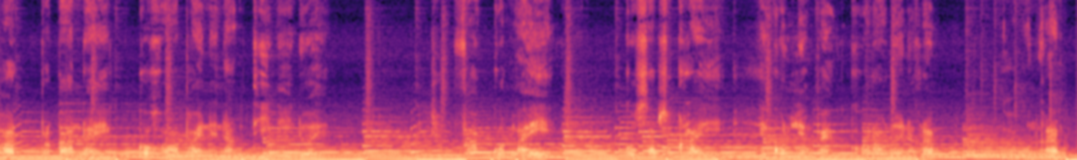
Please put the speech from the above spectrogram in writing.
พลาดประการใดก็ขออภัยในณที่นี้ด้วย ฝากกดไลค์กด Subscribe ให้คนเลี้ยงแพะของเราด้วยนะครับ ขอบคุณครับ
